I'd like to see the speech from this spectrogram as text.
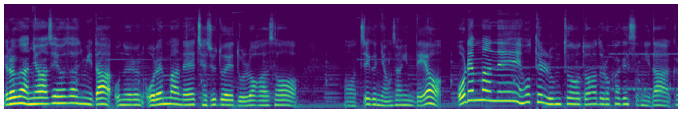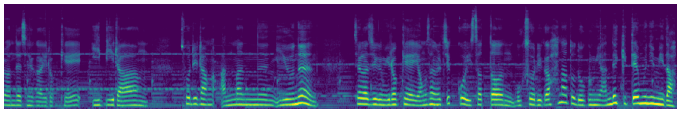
여러분 안녕하세요. 사입니다. 오늘은 오랜만에 제주도에 놀러가서 어, 찍은 영상인데요. 오랜만에 호텔 룸투어도 하도록 하겠습니다. 그런데 제가 이렇게 입이랑 소리랑 안 맞는 이유는 제가 지금 이렇게 영상을 찍고 있었던 목소리가 하나도 녹음이 안 됐기 때문입니다.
